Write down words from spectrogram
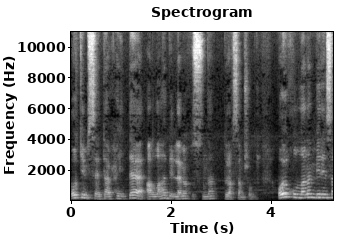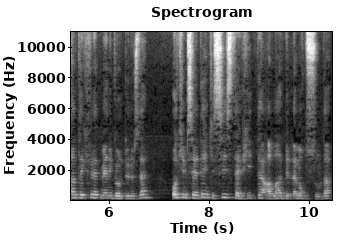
O kimse tevhidde Allah'ı birleme hususunda duraksamış olur. Oy kullanan bir insanı tekfir etmeyeni gördüğünüzde o kimseye deyin ki siz tevhidde Allah'ı birleme hususunda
